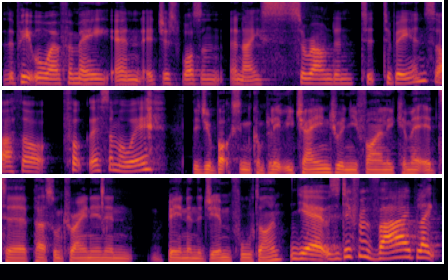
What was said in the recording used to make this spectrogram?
the people weren't for me, and it just wasn't a nice surrounding to, to be in. So I thought, fuck this, I'm away. Did your boxing completely change when you finally committed to personal training and being in the gym full time? yeah, it was a different vibe. Like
